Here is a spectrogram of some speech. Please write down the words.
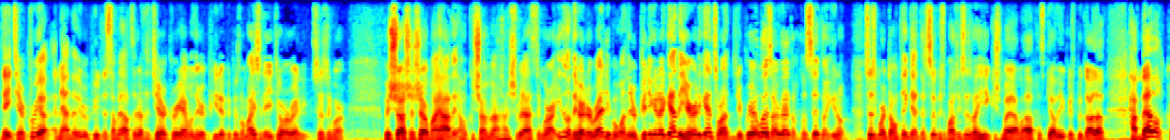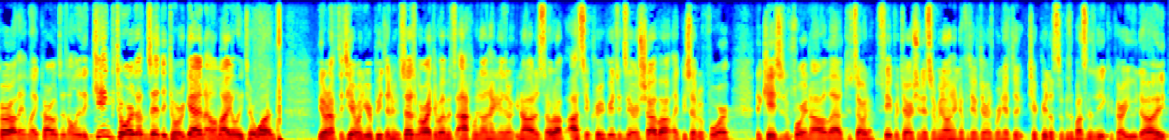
they tear Kriya, and now they repeat it to somebody else. They have to tear Kriya again when they repeat it because my they tore already. Says Gemara. But that's the Gemara. Even though they heard it already, but when they're repeating it again, they hear it again. So the Kriya you know. Says Gemara, don't think that the Sukkot Pasuk says. It says only the king tore. It doesn't say they tore again. Elamai only tore once. You don't have to tear when you repeat the news. It says, right, you're not allowed to sew it up. Asya kriya. It's shava, like we said before, the cases before, you're not allowed to sew it up. Sefer teresh and isra, you're not up the sefer teresh, you have to tear kriya because the basket vika kar yudai.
